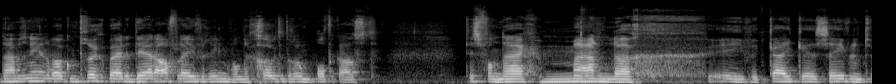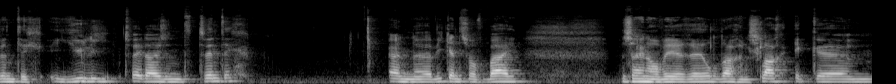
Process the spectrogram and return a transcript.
Dames en heren, welkom terug bij de derde aflevering van de Grote Droom Podcast. Het is vandaag maandag, even kijken, 27 juli 2020. Een uh, weekend is voorbij. We zijn alweer de hele dag aan de slag. Ik, de,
